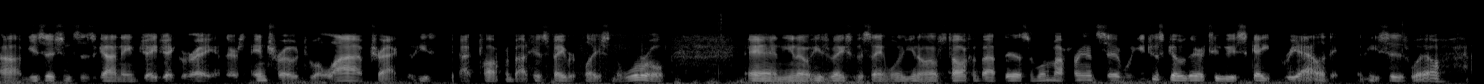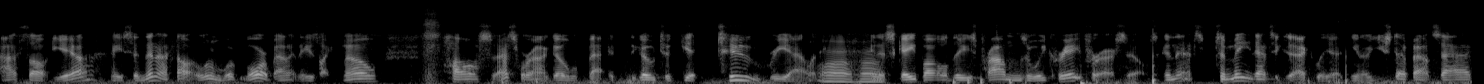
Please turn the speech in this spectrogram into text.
uh, musicians is a guy named J.J. Grey, and there's an intro to a live track that he's got talking about his favorite place in the world and, you know, he's basically saying, well, you know, I was talking about this. And one of my friends said, well, you just go there to escape reality. And he says, well, I thought, yeah. He said, then I thought a little more about it. And he's like, no, Hoss, that's where I go back to go to get to reality mm-hmm. and escape all these problems that we create for ourselves. And that's, to me, that's exactly it. You know, you step outside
